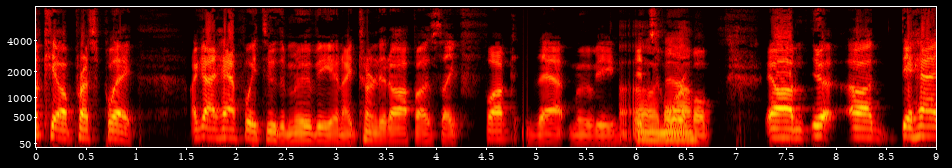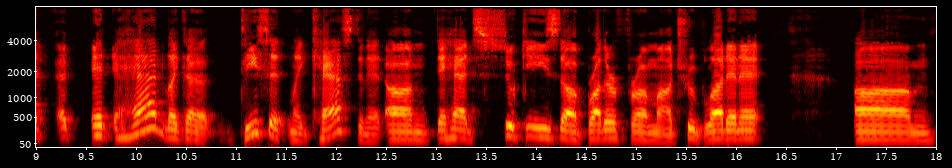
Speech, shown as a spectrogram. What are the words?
okay, I'll press play. I got halfway through the movie and I turned it off. I was like, "Fuck that movie! Oh, It's no. horrible." Um, yeah, uh, they had it, it had like a decent like cast in it. Um, they had Sookie's uh, brother from uh, True Blood in it, um,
